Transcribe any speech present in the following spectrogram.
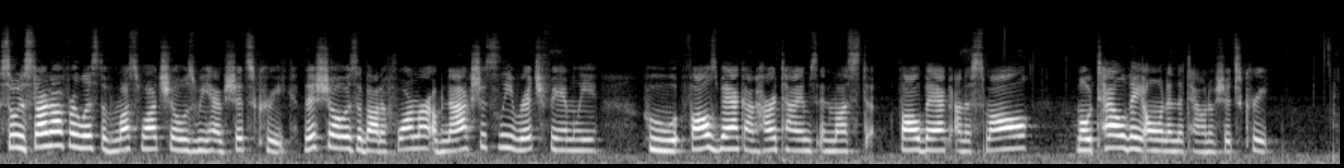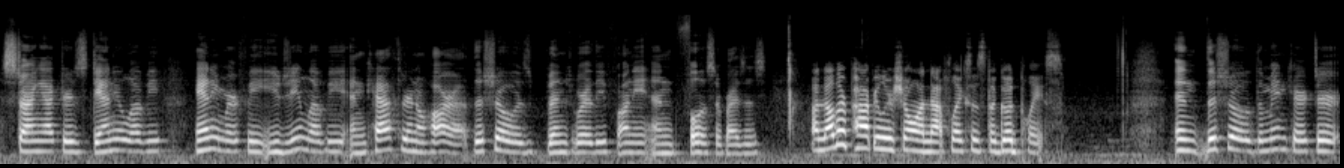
So to start off our list of must-watch shows, we have Schitt's Creek. This show is about a former obnoxiously rich family who falls back on hard times and must fall back on a small motel they own in the town of Schitt's Creek. Starring actors Daniel Levy, Annie Murphy, Eugene Levy, and Catherine O'Hara, this show is binge-worthy, funny, and full of surprises. Another popular show on Netflix is The Good Place. In this show, the main character,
